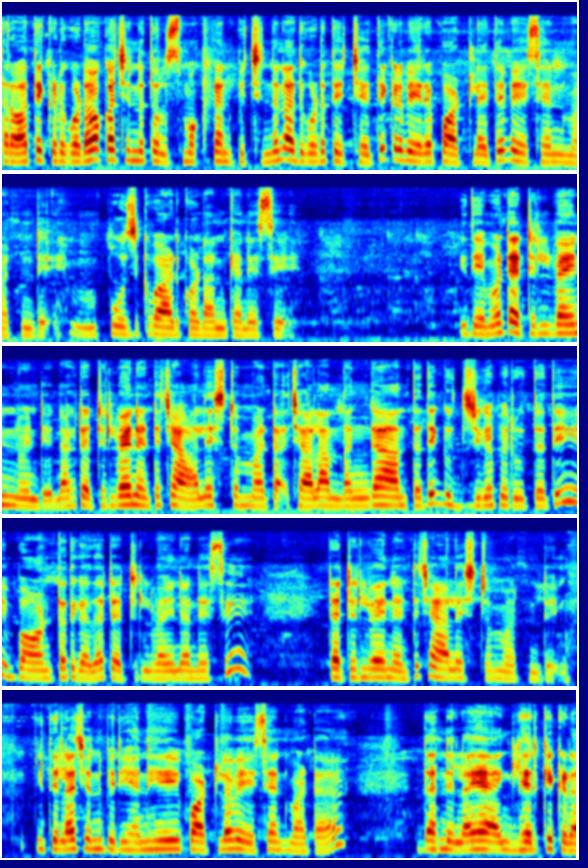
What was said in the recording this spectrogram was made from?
తర్వాత ఇక్కడ కూడా ఒక చిన్న తులసి మొక్క కనిపించిందని అది కూడా తెచ్చి అయితే ఇక్కడ వేరే పాటలు అయితే వేసాను అండి. పూజకి వాడుకోవడానికి అనేసి. ఇదేమో టెటిల్ వైన్ అండి. నాకు టెటిల్ వైన్ అంటే చాలా ఇష్టం అన్నమాట చాలా అందంగా అంతది గుజ్జుగా పెరుగుతుంది బాగుంటుంది కదా టెటిల్ వైన్ అనేసి. టెటిల్ వైన్ అంటే చాలా ఇష్టం అన్నమాట ఇది ఇలా చిన్న బిర్యానీ పాట్లో వేసాను అనమాట దాన్ని ఇలా యాంగ్లేర్కి ఇక్కడ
